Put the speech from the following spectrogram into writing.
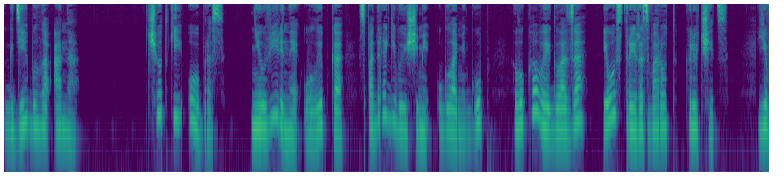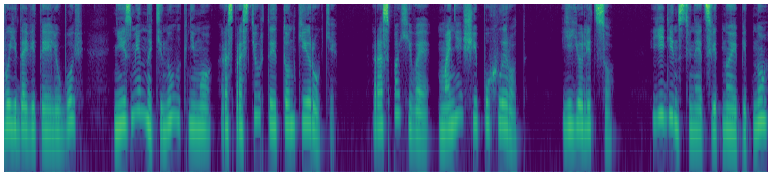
Где была она? Четкий образ, неуверенная улыбка с подрагивающими углами губ, лукавые глаза и острый разворот ключиц. Его ядовитая любовь неизменно тянула к нему распростертые тонкие руки, распахивая манящий пухлый рот. Ее лицо — единственное цветное пятно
